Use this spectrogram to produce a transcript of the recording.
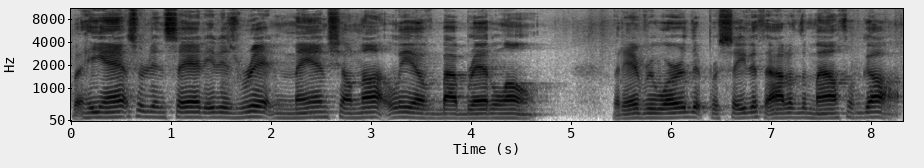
But he answered and said, It is written, Man shall not live by bread alone, but every word that proceedeth out of the mouth of God.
